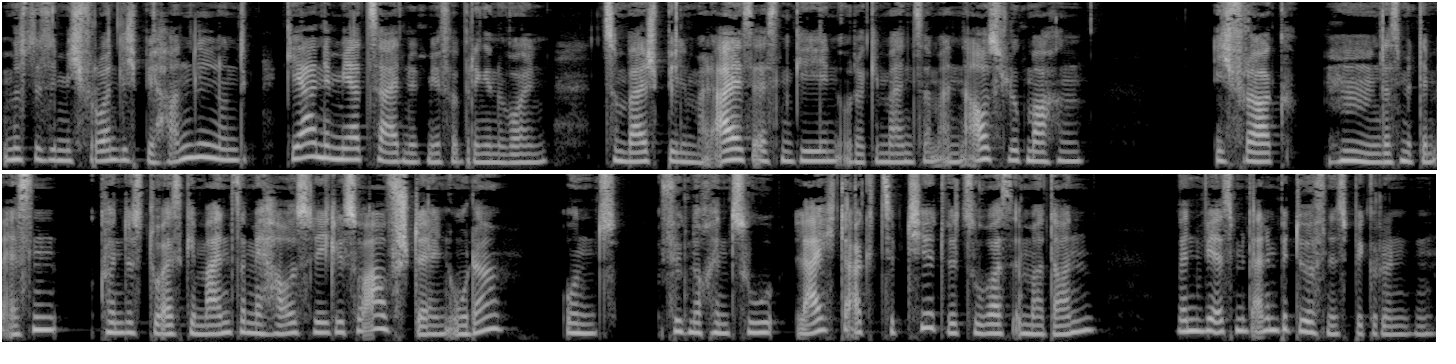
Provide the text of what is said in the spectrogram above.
müsste sie mich freundlich behandeln und gerne mehr Zeit mit mir verbringen wollen. Zum Beispiel mal Eis essen gehen oder gemeinsam einen Ausflug machen. Ich frag, hm, das mit dem Essen, könntest du als gemeinsame Hausregel so aufstellen, oder? Und füg noch hinzu, leichter akzeptiert wird sowas immer dann, wenn wir es mit einem Bedürfnis begründen.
